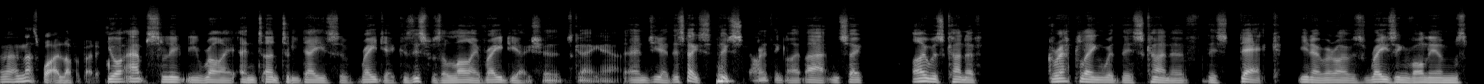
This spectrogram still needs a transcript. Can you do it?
Yeah. And that's what I love about it. You're absolutely right. And until the days of radio, because this was a live radio show that was going out. And, you know, there's no, no mm. or anything like that. And so I was kind of grappling with this kind of this deck, you know, where I was raising volumes,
